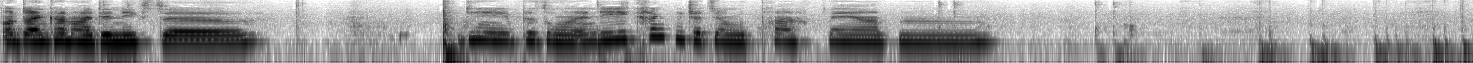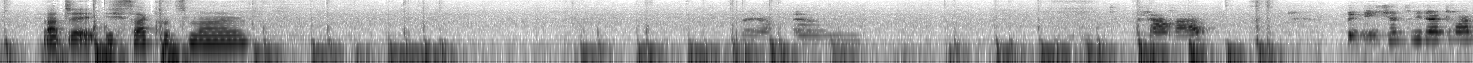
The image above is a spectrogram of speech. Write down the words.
und dann kann halt der nächste. Die Person in die Krankenstation gebracht werden. Warte, ich sag kurz mal. Naja, ähm. Clara? Bin ich jetzt wieder dran?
